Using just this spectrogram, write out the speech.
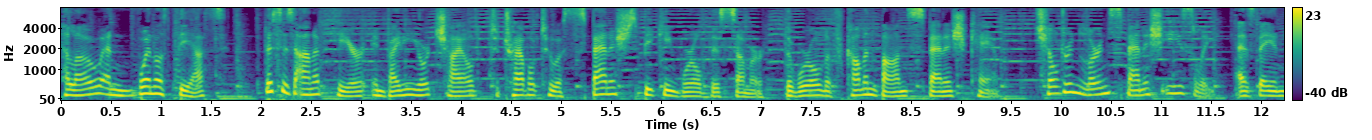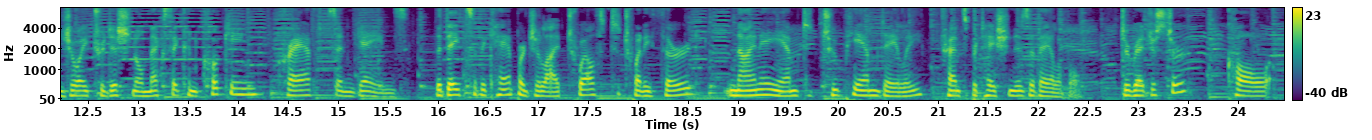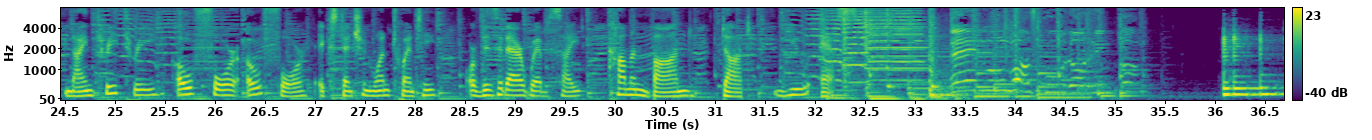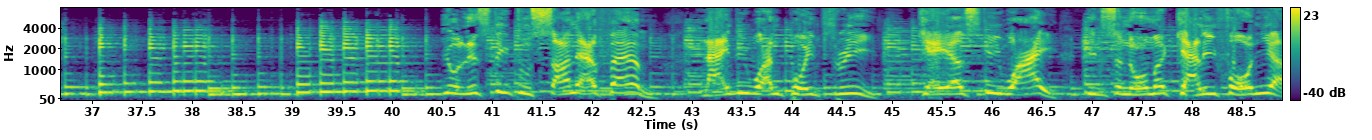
Hello and buenos dias. This is Anna here, inviting your child to travel to a Spanish speaking world this summer, the world of Common Bond Spanish Camp. Children learn Spanish easily as they enjoy traditional Mexican cooking, crafts, and games. The dates of the camp are July 12th to 23rd, 9 a.m. to 2 p.m. daily. Transportation is available. To register, call 933-0404 extension 120 or visit our website commonbond.us. listening to Sun FM 91.3 KSVY in Sonoma, California.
